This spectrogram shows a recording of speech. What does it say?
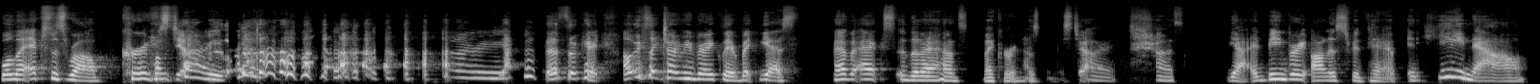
Well, the ex was Rob. Kurt oh, Jeff. Sorry. sorry. That's okay. I always like trying to be very clear, but yes, I have an ex and then I have my current husband. All right. Awesome. Yeah. And being very honest with him. And he now,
